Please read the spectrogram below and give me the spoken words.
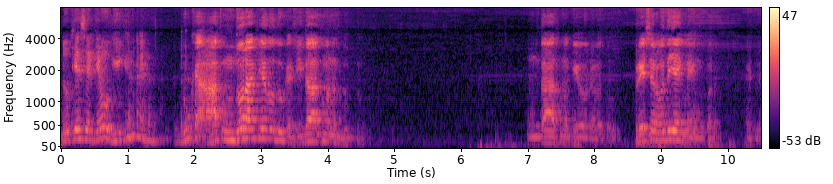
દુખે છે કેવું ઘી દુખે હાથ ઊંધો રાખીએ તો દુખે સીધા હાથમાં નથી દુખતું. ઊંધા હાથમાં કેવો રહે થોડું પ્રેશર વધી જાય કે નહીં ઉપર? એટલે.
